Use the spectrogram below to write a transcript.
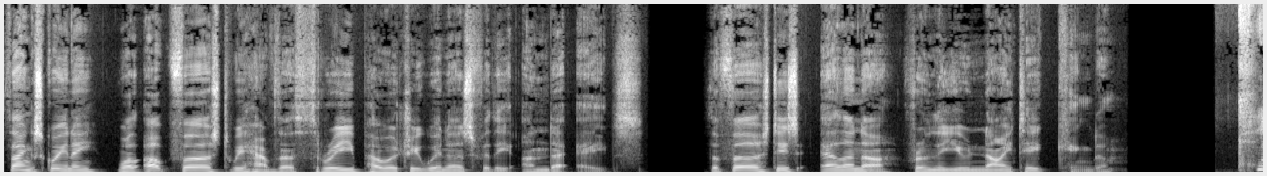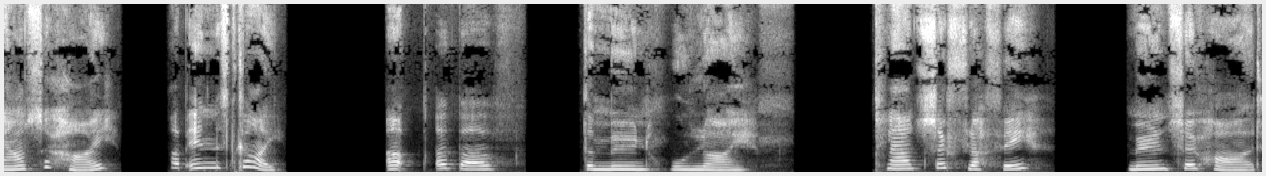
Thanks, Queenie. Well, up first, we have the three poetry winners for the under eights. The first is Eleanor from the United Kingdom. Clouds are high, up in the sky. Up above, the moon will lie. Clouds so fluffy, moon so hard,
